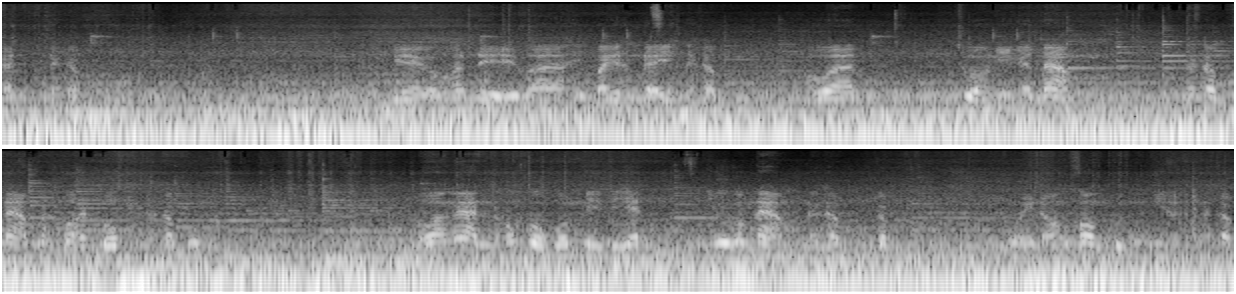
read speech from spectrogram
กันนะครับโอเคกับพันเดว่าให้ไปทางไหนนะครับ เพราะว่า ช่วงนี้ก็น้ำนะครับน้ำมันบ่ทันบกนะครับผมเพราะว่างานของพวกผมนี่สิเฮ็ดอยู่กับน้ำนะครับกับหน่วยน้องคลองบึงนี่แหละนะครับ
